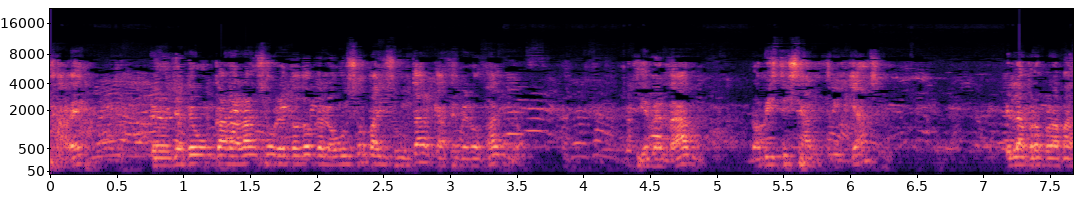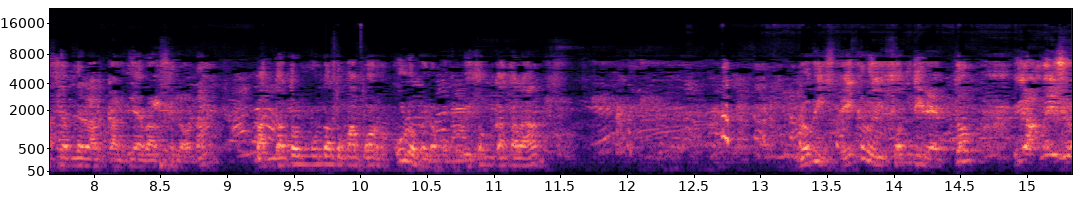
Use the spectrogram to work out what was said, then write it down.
¿Sabes? Pero yo tengo un catalán sobre todo que lo uso para insultar, que hace menos daño. Y es verdad, ¿no visteis a Trillas? En la proclamación de la alcaldía de Barcelona. Mandó a todo el mundo a tomar por culo, pero como lo hizo un catalán... ¿Lo visteis? Que lo hizo en directo. Y a mí se.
